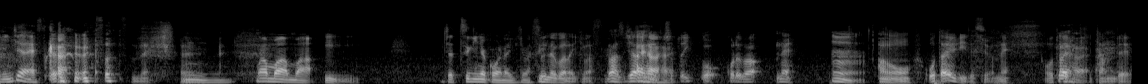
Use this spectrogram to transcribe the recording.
いいんじゃないですか、そうですね。うん、まあまあまあ。うん。じゃあ次のコーナーいきます？次のコーナーいきます、まあ、じゃあ、ねはいはいはい。ちょっと一個。これはねうん。あのお便りですよね。お便り来てたんで、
